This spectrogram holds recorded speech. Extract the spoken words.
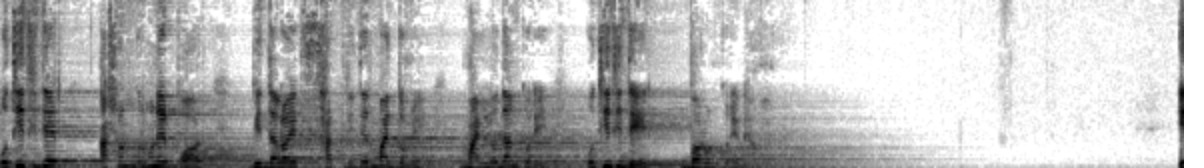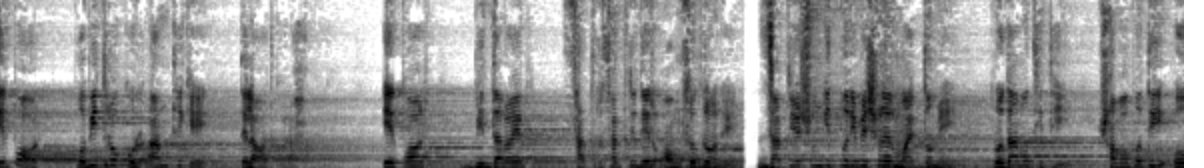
অতিথিদের আসন গ্রহণের পর বিদ্যালয়ের ছাত্রীদের মাধ্যমে মাল্যদান করে অতিথিদের বরণ করে নেওয়া হয়। এরপর পবিত্র কোরআন থেকে তেলাওয়াত করা হয়। এরপর বিদ্যালয়ের ছাত্রছাত্রীদের অংশগ্রহণে জাতীয় সংগীত পরিবেশনের মাধ্যমে প্রধান অতিথি, সভাপতি ও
